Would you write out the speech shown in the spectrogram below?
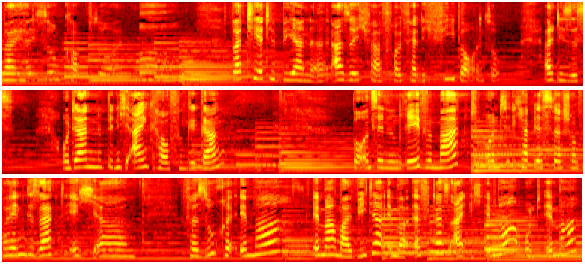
War, hatte ich so im Kopf, so, oh, wattierte Birne. Also ich war voll fertig, Fieber und so. All dieses. Und dann bin ich einkaufen gegangen bei uns in den Rewe-Markt und ich habe jetzt ja schon vorhin gesagt, ich äh, versuche immer, immer mal wieder, immer öfters, eigentlich immer und immer,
